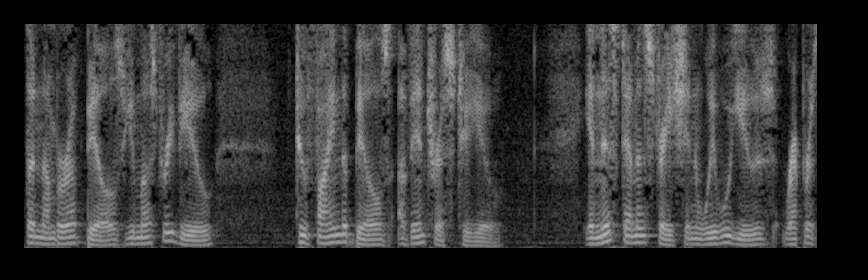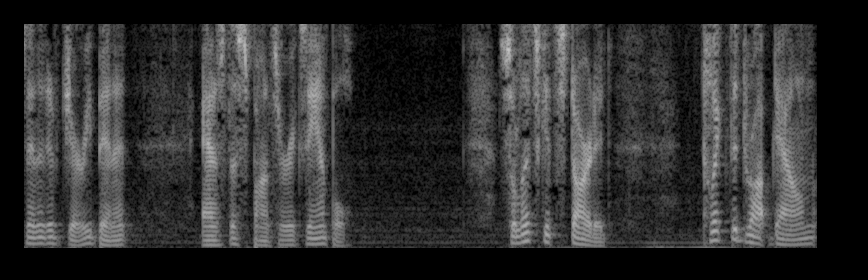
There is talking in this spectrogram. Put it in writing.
the number of bills you must review to find the bills of interest to you. In this demonstration, we will use Representative Jerry Bennett as the sponsor example. So let's get started. Click the drop down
